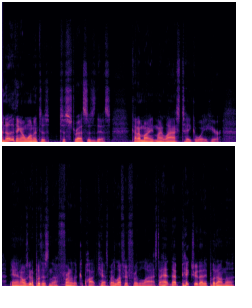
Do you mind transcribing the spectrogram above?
Another thing I wanted to, to stress is this kind of my, my last takeaway here. And I was going to put this in the front of the podcast, but I left it for the last. I had that picture that I put on the,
